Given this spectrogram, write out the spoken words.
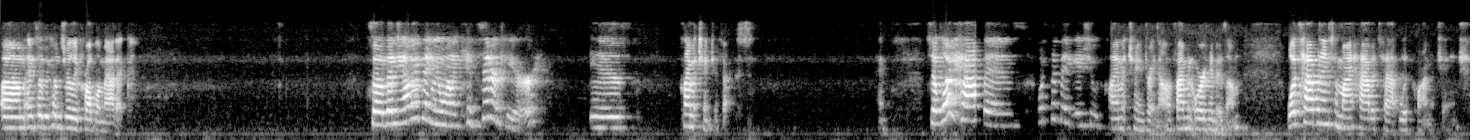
Um, and so it becomes really problematic. So then the other thing we want to consider here is climate change effects. Okay. So what happens, what's the big issue with climate change right now if I'm an organism? What's happening to my habitat with climate change?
